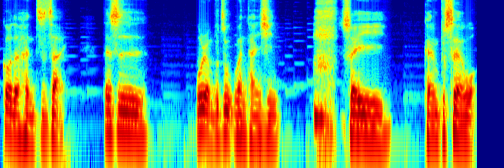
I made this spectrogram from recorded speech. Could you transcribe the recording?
过得很自在，但是我忍不住，我很贪心，所以可能不适合我。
